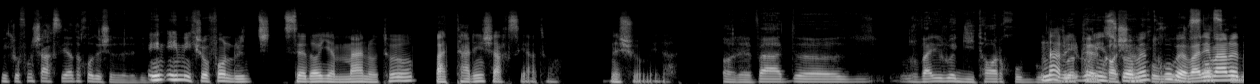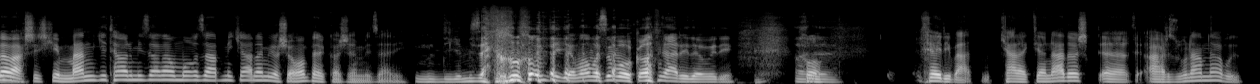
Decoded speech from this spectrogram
میکروفون شخصیت خودشو داره دیگه این این میکروفون رو صدای من و تو بدترین شخصیت رو نشون می‌داد آره و ولی روی گیتار خوب بود نه رو, رو percussion instrument خوب خوبه ولی من بود. ببخشید که من گیتار می‌زدم و موقع ضبط می‌کردم یا شما percussion می‌زدی دیگه می‌زنی دیگه ما واسه vocal خریده بودیم خب. آره. خیلی بد بود character نداشت اه، ارزون هم نبود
